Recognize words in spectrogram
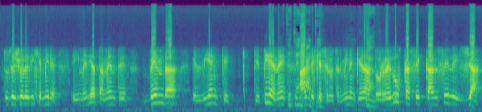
Entonces yo le dije, mire, inmediatamente venda el bien que, que tiene Que antes que se lo terminen quedando, Claro. redúzcase, cancele ya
